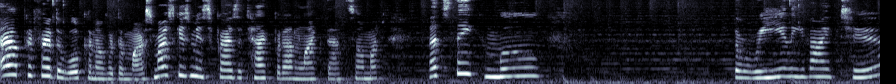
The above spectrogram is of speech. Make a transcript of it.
I prefer the Vulcan over the Mars. Mars gives me a surprise attack, but I don't like that so much. Let's take move three Levy two.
